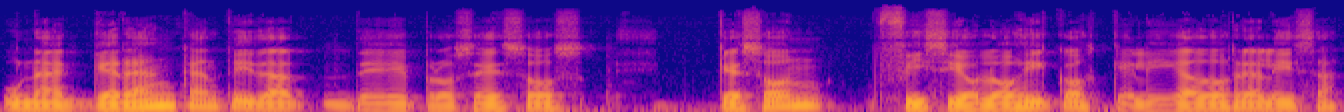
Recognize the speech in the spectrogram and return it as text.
una gran cantidad de procesos que son fisiológicos que el hígado realiza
